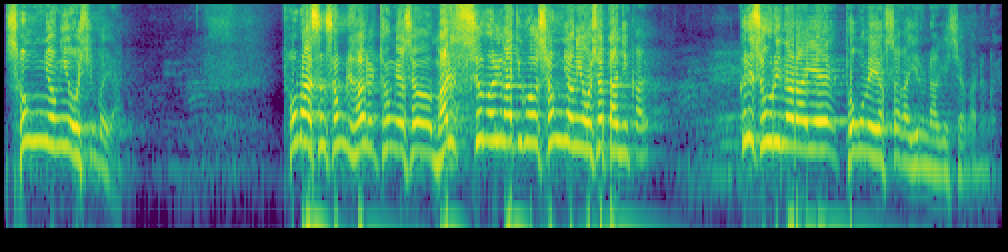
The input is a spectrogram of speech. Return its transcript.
성령이 오신 거야. 토마스 성교사를 통해서 말씀을 가지고 성령이 오셨다니까요. 그래서 우리나라에 복음의 역사가 일어나기 시작하는 거예요.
